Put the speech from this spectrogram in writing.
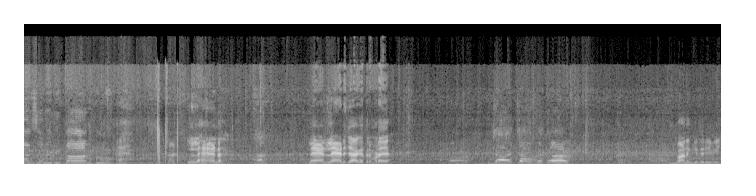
ਐਸੇ ਨਹੀਂ ਕੀਤਾ। ਲੈਂਡ। ਹਾਂ? ਲੈਂਡ ਲੈਂਡ ਜਾ ਕੇ ਤੇ ਮੜਿਆ ਜਾ ਜਾ ਕਿਧਰ ਬਣ ਗਈ ਤੇਰੀ ਵੀ।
